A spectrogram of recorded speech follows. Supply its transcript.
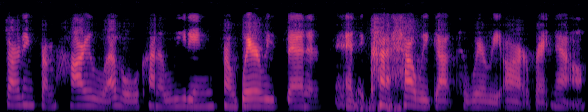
starting from high level, kind of leading from where we've been and, and kind of how we got to where we are right now.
